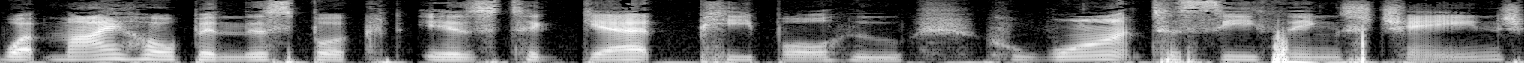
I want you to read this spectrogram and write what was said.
what my hope in this book is to get people who who want to see things change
